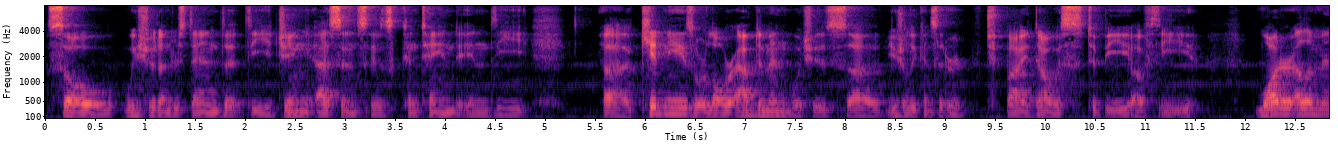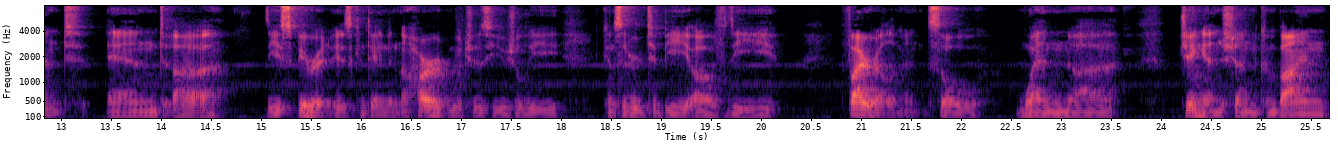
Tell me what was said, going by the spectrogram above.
So we should understand that the Jing essence is contained in the uh, kidneys or lower abdomen, which is uh, usually considered by Taoists to be of the water element, and uh, the spirit is contained in the heart, which is usually considered to be of the fire element. So when uh, Jing and Shen combine,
